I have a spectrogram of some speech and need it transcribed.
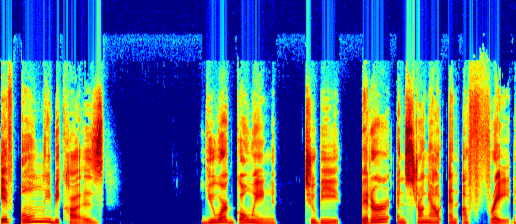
if only because you are going to be bitter and strung out and afraid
